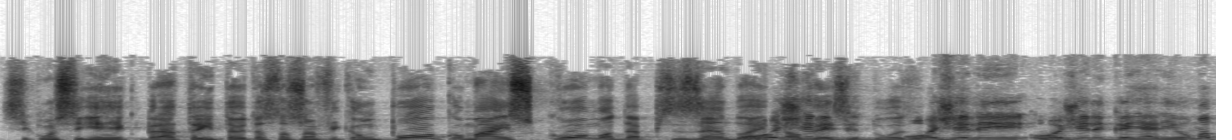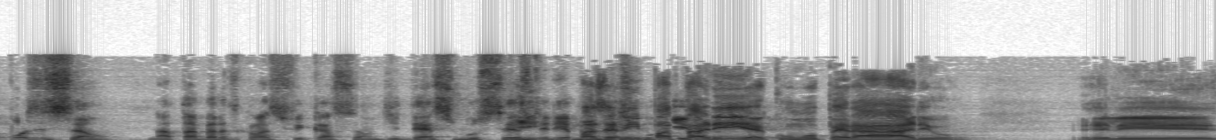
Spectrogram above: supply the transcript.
Se conseguir recuperar 38, a situação fica um pouco mais cômoda, precisando hoje aí talvez ele, de duas. Hoje ele, hoje ele ganharia uma posição na tabela de classificação. De 16 iria Mas ele empataria com o operário. Ele.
